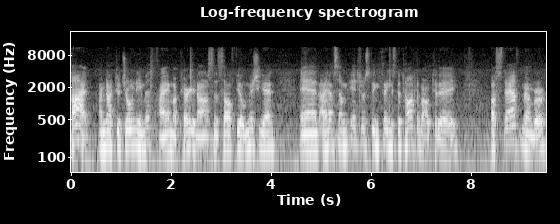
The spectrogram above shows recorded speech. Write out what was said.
Hi, I'm Dr. Joe Nemeth. I am a periodontist in Southfield, Michigan, and I have some interesting things to talk about today. A staff member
